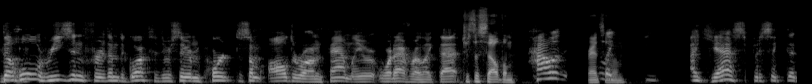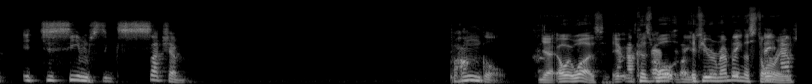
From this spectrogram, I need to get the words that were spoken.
The whole reason for them to go after, they were important to some Alderaan family or whatever like that, just to sell them. How ransom like, them I guess, but it's like that. It just seems like such a bungle. Yeah. Oh, it was because well, if you remember in the story, have...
